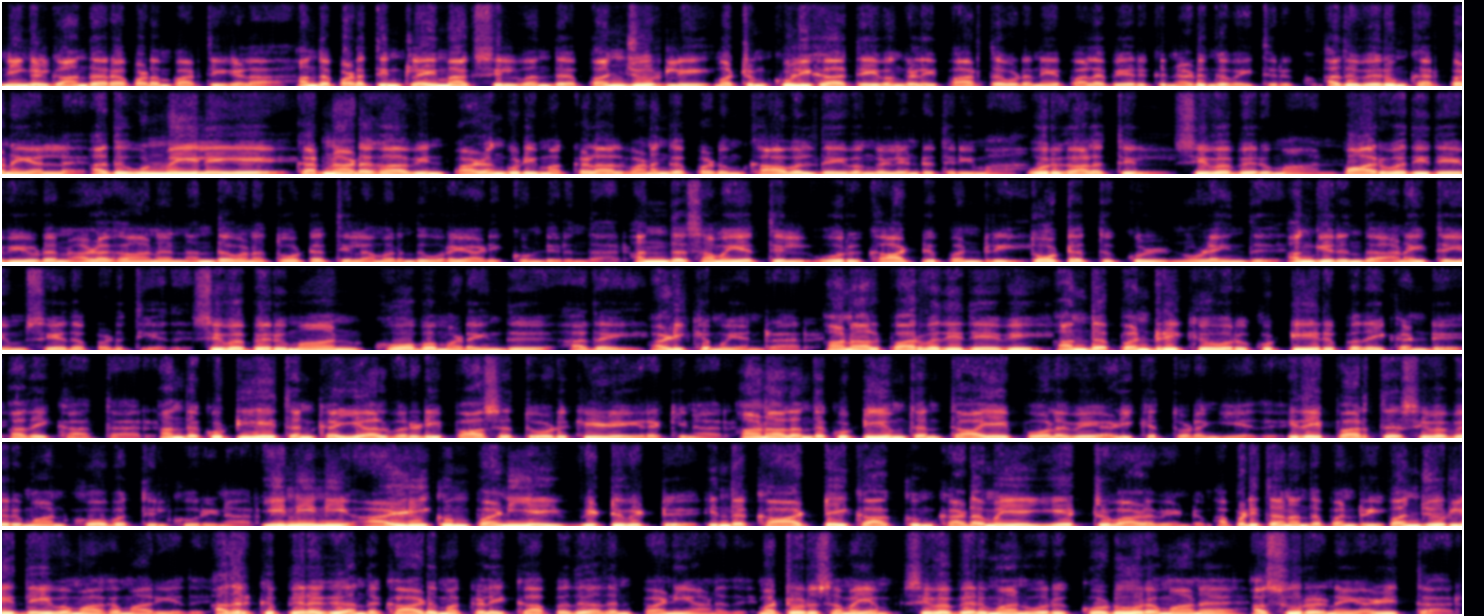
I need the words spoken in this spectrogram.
நீங்கள் காந்தாரா படம் பார்த்தீர்களா? அந்த படத்தின் கிளைமாக்ஸில் வந்த பஞ்சூர்லி மற்றும் குளிகா தெய்வங்களை பார்த்தவுடனே பல பேருக்கு நடுங்க வைத்திருக்கும். அது வெறும் கற்பனை அல்ல. அது உண்மையிலேயே கர்நாடகாவின் பழங்குடி மக்களால் வணங்கப்படும் காவல் தெய்வங்கள் என்று தெரியுமா? ஒரு காலத்தில் சிவபெருமான் பார்வதி தேவியுடன் அழகான நந்தவன தோட்டத்தில் அமர்ந்து உரையாடிக் கொண்டிருந்தார். அந்த சமயத்தில் ஒரு காட்டு பன்றி தோட்டத்துக்குள் நுழைந்து அங்கிருந்த அனைத்தையும் சேதப்படுத்தியது. சிவபெருமான் கோபமடைந்து அதை அழிக்க முயன்றார். ஆனால் பார்வதி தேவி அந்த பன்றிக்கு ஒரு குட்டி இருப்பதைக் கண்டு அதை காத்தார். அந்த குட்டியை தன் கையால் வருடி பாசத்தோடு கீழே இறக்கினார். ஆனால் அந்த குட்டியும் தன் தாயைப் போலவே அழிக்கத் தொடங்கியது. இதை பார்த்த சிவபெருமான் கோபத்தில் கூறினார் இனி நீ அழிக்கும் பணியை விட்டுவிட்டு இந்த காட்டை காக்கும் கடமையை ஏற்று வாழ வேண்டும். அப்படித்தான் அந்த பன்றி பஞ்சுர்லி தெய்வமாக மாறியது. அதற்கு பிறகு அந்த காடு மக்களை காப்பது அதன் பணியானது. மற்றொரு சமயம் சிவபெருமான் ஒரு கொடூரமான அசுரனை அழித்தார்.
